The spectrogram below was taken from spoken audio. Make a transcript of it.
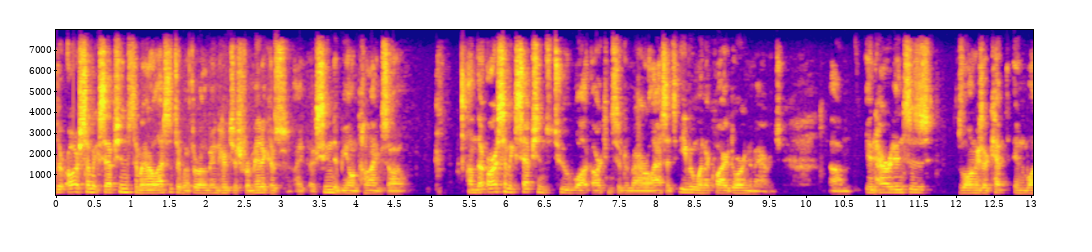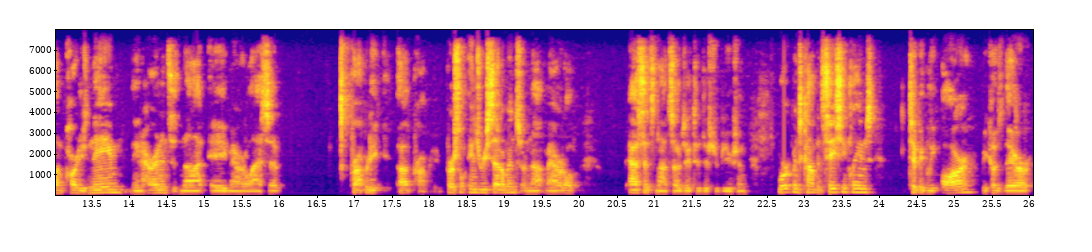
There are some exceptions to marital assets. I'm going to throw them in here just for a minute because I, I, seem to be on time. So um, there are some exceptions to what are considered marital assets, even when acquired during the marriage. Um, inheritances, as long as they're kept in one party's name, the inheritance is not a marital asset. Property, uh, property, personal injury settlements are not marital assets, not subject to distribution. Workman's compensation claims typically are because they're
